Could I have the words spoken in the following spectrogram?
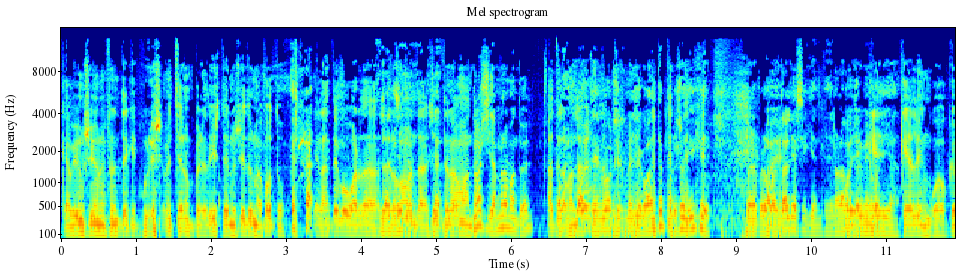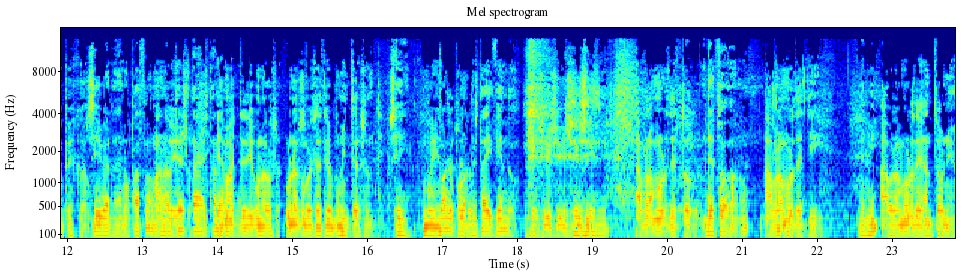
que había un señor enfrente que curiosamente era un periodista y nos hizo una foto, que la tengo guardada. La te lo voy a mandar, sí, ya- te la voy a mandar. No, si ya me la mandó él. Ah, ¿te la mandó él? tengo, me llegó antes, por eso dije. Bueno, pero la mandó al día siguiente, no la mandó el mismo qué, día. qué lenguado, qué pescado. Sí, verdad, no pazo. Maravilloso. Está, está y además bien, te ¿eh? digo una cosa, una conversación muy interesante. Sí. Muy Bueno, por lo que me está diciendo. Sí, sí, sí, sí, Sí, sí, sí, Hablamos de todo. De todo, ¿no? Hablamos de ti. ¿De mí? Hablamos de Antonio.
